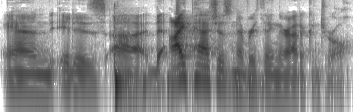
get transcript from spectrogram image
and it is uh, the eye patches and everything. They're out of control.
